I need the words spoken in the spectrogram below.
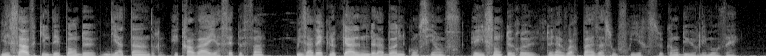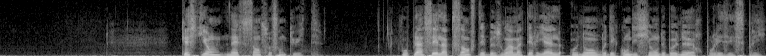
Ils savent qu'il dépend d'eux d'y atteindre et travaillent à cette fin, mais avec le calme de la bonne conscience, et ils sont heureux de n'avoir pas à souffrir ce qu'endurent les mauvais. Question 968 Vous placez l'absence des besoins matériels au nombre des conditions de bonheur pour les esprits.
